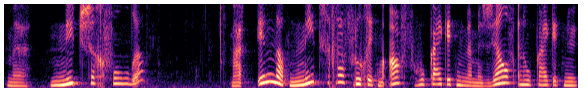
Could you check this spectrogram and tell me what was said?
me nietsig voelde. Maar in dat nietsige vroeg ik me af, hoe kijk ik nu naar mezelf en hoe kijk ik nu,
